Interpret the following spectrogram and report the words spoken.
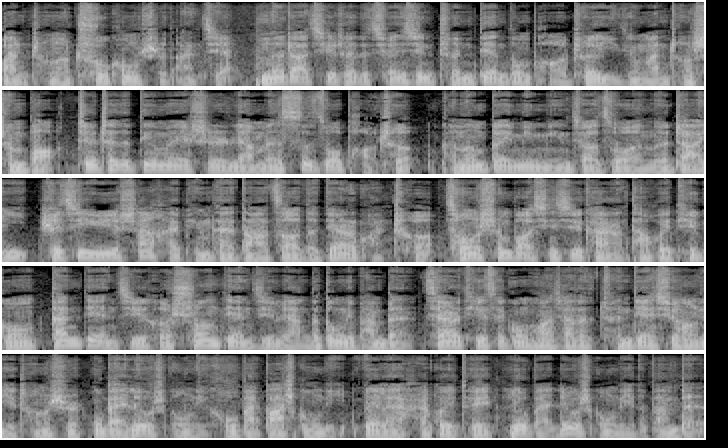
换成了触控式的按键。哪吒汽车的全新纯电动跑车已经完成申报，这车的定位是两门四座跑车，可能被命名叫做哪吒 E，是基于山海平台打造的第二款车。从申报信息看，它会提供单电机和双电机两个动力版本，CLTC 工况下的纯电续航里程是五百六十公里和五百八十公里，未来还会推六百六十公里的版本。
